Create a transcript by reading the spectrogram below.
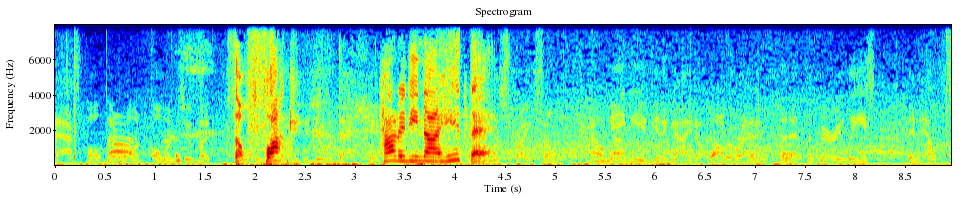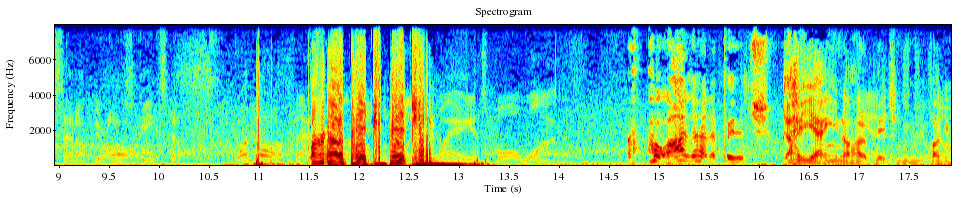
fastball there on 0 2, but The fuck? trying to do with that pitch How did he not hit that? the strike zone. Now, maybe you get a guy to offer at it, but at the very least, it helps set up your off-speed stuff. Learn how to pitch, bitch. Away, it's ball one. Oh, I know how to pitch. yeah, you know how to pitch. You fucking.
